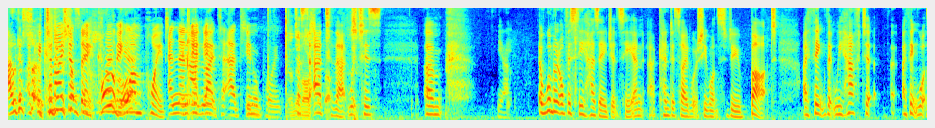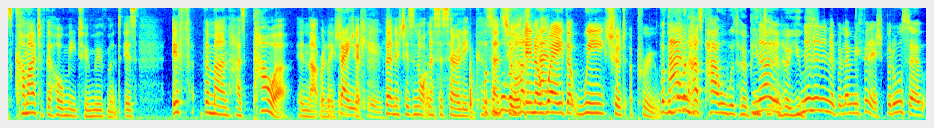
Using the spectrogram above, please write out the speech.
Out of so- okay, to can do I just something make, can I make one point? And then In- I'd in- like to add to in- your point. Just to add that. to that, which is, um, Yeah. a woman obviously has agency and uh, can decide what she wants to do. But I think that we have to. I think what's come out of the whole Me Too movement is if the man has power in that relationship, then it is not necessarily consensual in a way that we should approve. But the woman has power with her beauty no, and her youth. No, no, no, no, but let me finish. But also,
